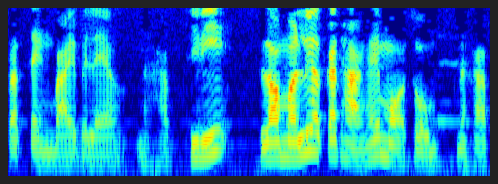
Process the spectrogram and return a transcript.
ตัดแต่งใบไปแล้วนะครับ ทีนี้เรามาเลือกกระถางให้เหมาะสมนะครับ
